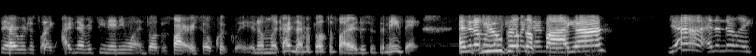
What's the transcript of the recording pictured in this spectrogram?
there were just like, "I've never seen anyone build a fire so quickly," and I'm like, "I've never built a fire. This is amazing." And then I'm You like, built a fire? Yeah, and then they're like,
